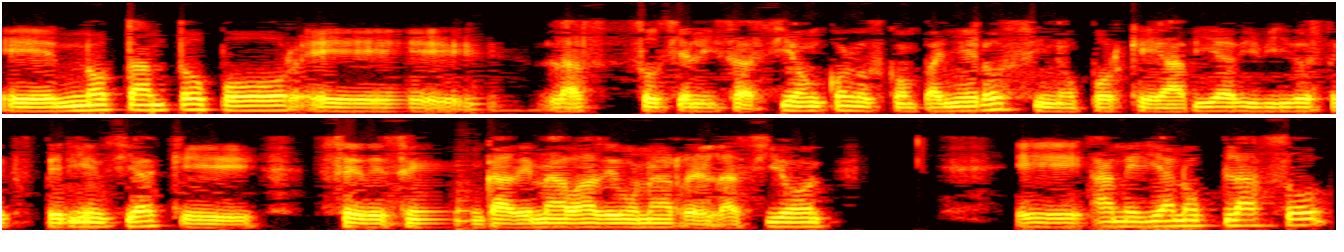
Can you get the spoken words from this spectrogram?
eh, no tanto por eh, la socialización con los compañeros, sino porque había vivido esta experiencia que se desencadenaba de una relación. A mediano plazo,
